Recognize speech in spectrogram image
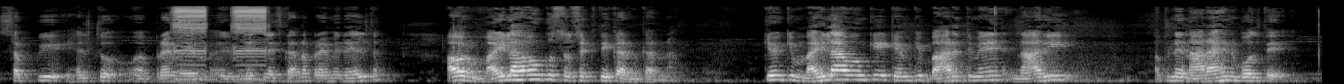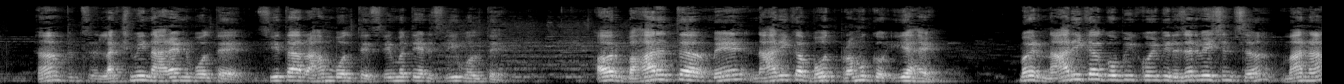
सबकी हेल्थ नेशनलाइज करना प्राइमरी हेल्थ और महिलाओं को सशक्तिकरण करना। क्योंकि महिलाओं के, क्योंकि भारत में नारी अपने नारायण बोलते हाँ लक्ष्मी नारायण बोलते, सीता राम बोलते, श्रीमती एंड श्री बोलते। और भारत में नारी का बहुत प्रमुख यह है। मगर नारी का को भी कोई भी रिजर्वेशन माना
